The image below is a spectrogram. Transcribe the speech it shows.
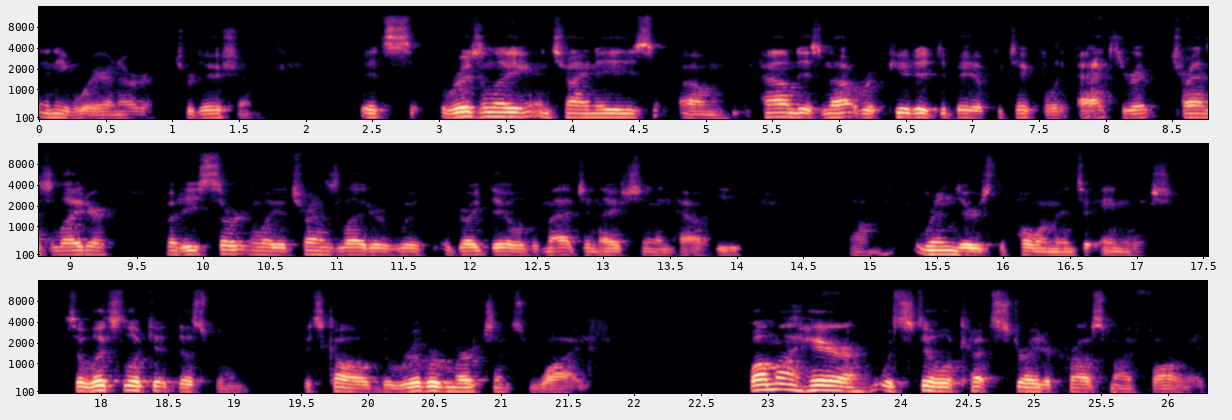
anywhere in our tradition. It's originally in Chinese. Um, Pound is not reputed to be a particularly accurate translator, but he's certainly a translator with a great deal of imagination in how he um, renders the poem into English. So let's look at this one. It's called The River Merchant's Wife. While my hair was still cut straight across my forehead,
